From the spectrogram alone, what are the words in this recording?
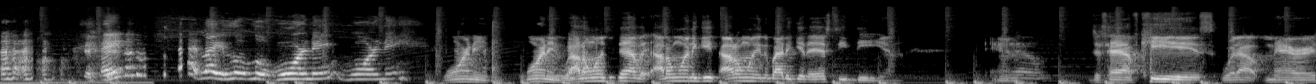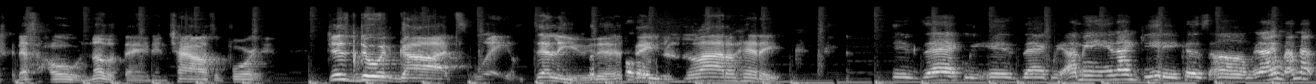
Ain't nothing wrong with that. Like little little warning, warning. warning warning. I don't want you to have it i don't want to get i don't want anybody to get an std and and Yeah. Just have kids without marriage that's a whole nother thing than child support just do it god's way i'm telling you it'll save you a lot of headache Exactly, exactly. I mean, and I get it because, um, and I'm, I'm not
